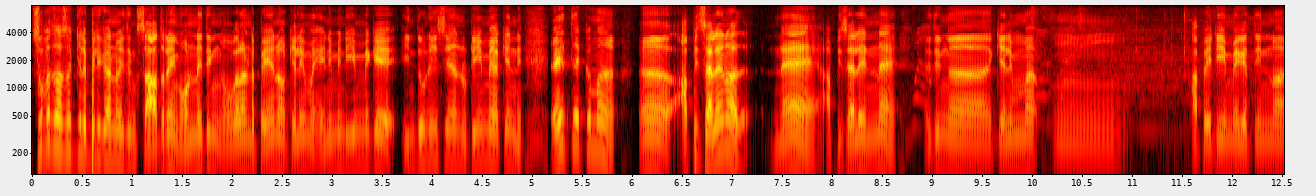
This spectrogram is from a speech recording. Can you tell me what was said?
සුපදස කියල පිළිගන්න ඉතින් සාතරයෙන් ඔන්න ඉතින් ඔගලන්ට පේනවා කෙලිම එනිමි ටීම් එක ඉන්දුනීසියන් ටීමයක් කියන්නේ ඒත් එක්කම අපි සැලෙනවද? නෑ අපි සැලෙන්න ඉතිං කෙලින්ම අපේ ටීම් එක තින්නවා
